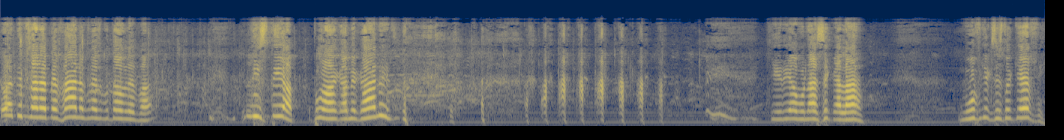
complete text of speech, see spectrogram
Κόντυψα να πεθάνω χθες που το βλέπα. Ληστεία. Πλάκα με κάνεις. Κυρία μου να είσαι καλά. Μου έφτιαξες το κέφι.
